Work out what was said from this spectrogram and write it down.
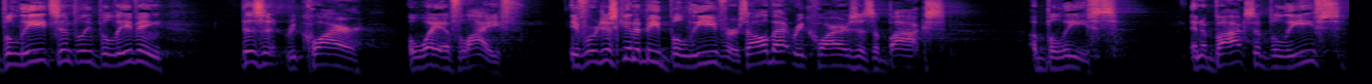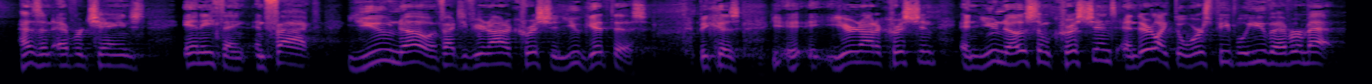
believe, simply believing doesn't require a way of life. If we're just gonna be believers, all that requires is a box of beliefs. And a box of beliefs hasn't ever changed anything. In fact, you know, in fact, if you're not a Christian, you get this because you're not a Christian and you know some Christians and they're like the worst people you've ever met.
